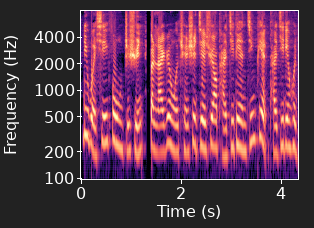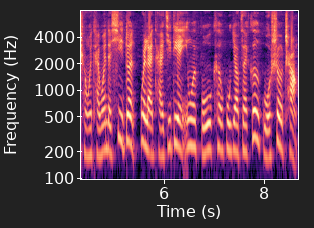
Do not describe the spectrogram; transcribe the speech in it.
立委谢凤质询，本来认为全世界需要台积电晶片，台积电会成为台湾的细盾。未来台积电因为服务客户要在各国设厂，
